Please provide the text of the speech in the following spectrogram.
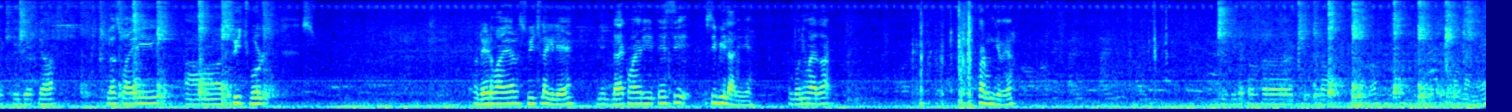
एक ही जी आपल्या प्लस वायरी स्विच बोर्ड रेड वायर स्विचला गेली आहे आणि ब्लॅक वायर ही सी सी बीला आलेली आहे दोन्ही तर TV ला नाही आहे.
